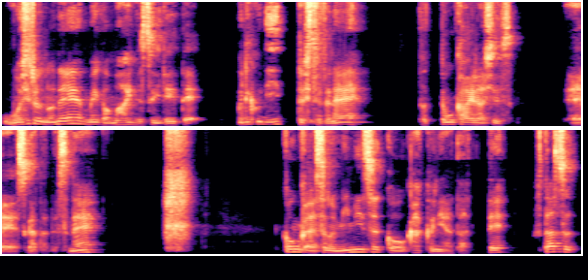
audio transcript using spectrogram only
面白いのね、目が前についていて、グリグリっとしててね、とっても可愛らしいです、えー、姿ですね。今回そのミミズクを描くにあたって、二つ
